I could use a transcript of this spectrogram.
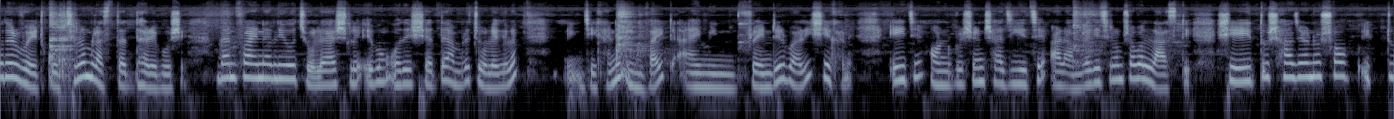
ওদের ওয়েট করছিলাম রাস্তার ধারে বসে। দেন ফাইনালি ও চলে আসলো এবং ওদের সাথে আমরা চলে গেলাম। যেখানে ইনভাইট আই মিন ফ্রেন্ডের বাড়ি সেখানে। এই যে অন্নপ্রাশন সাজিয়েছে, আর আমরা গেছিলাম সবার লাস্টে সেই তো সাজানো সব একটু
